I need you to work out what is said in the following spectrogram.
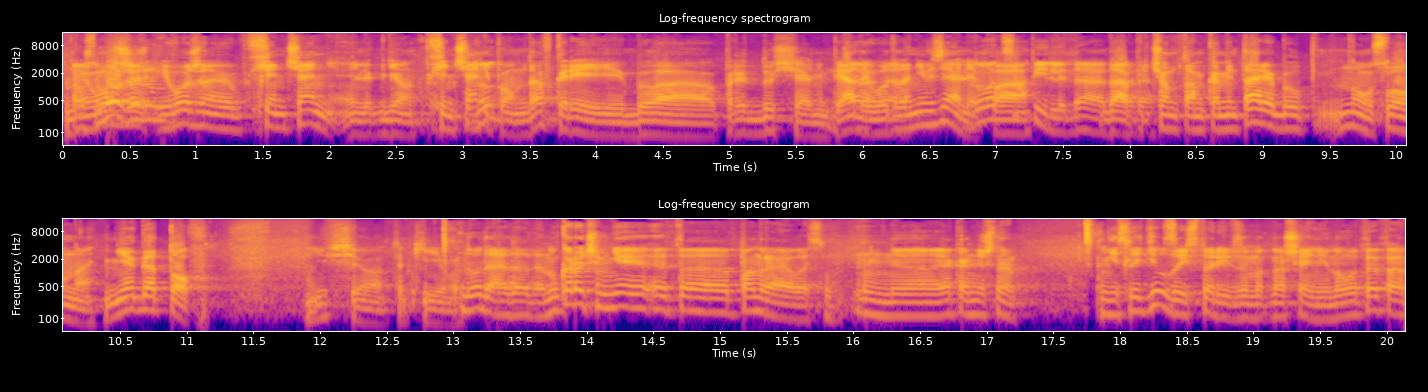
Ну, потому его, можно же, его же Пхенчань, или где он? Пхенчане, Ну, по-моему, да, в Корее была предыдущая Олимпиада, Да, его да. туда не взяли. Ну, по- отцепили, да, Да, да, да. причем там комментарий был, ну, условно, не готов. И все, такие вот. Ну да, да, да. Ну, короче, мне это понравилось. Я, конечно, не следил за историей взаимоотношений, но вот это,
